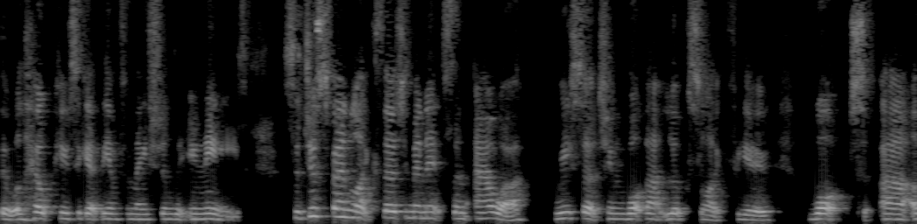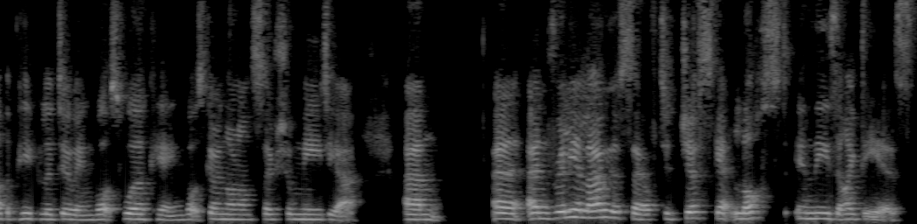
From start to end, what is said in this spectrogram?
that will help you to get the information that you need. So just spend like 30 minutes, an hour researching what that looks like for you, what uh, other people are doing, what's working, what's going on on social media. Um, uh, and really allow yourself to just get lost in these ideas.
